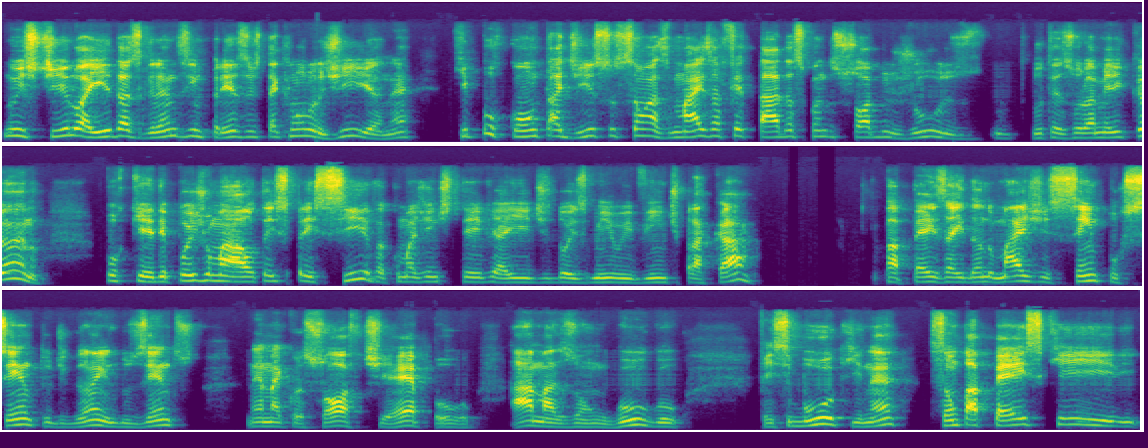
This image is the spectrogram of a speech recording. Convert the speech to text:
no estilo aí das grandes empresas de tecnologia, né? que por conta disso são as mais afetadas quando sobe os juros do Tesouro Americano, porque depois de uma alta expressiva, como a gente teve aí de 2020 para cá, papéis aí dando mais de 100% de ganho, 200, né, Microsoft, Apple, Amazon, Google, Facebook, né, são papéis que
